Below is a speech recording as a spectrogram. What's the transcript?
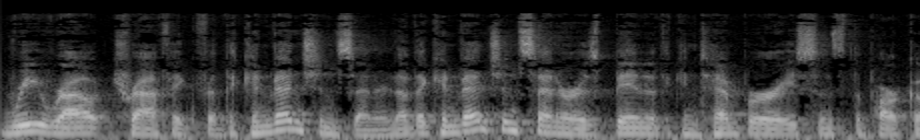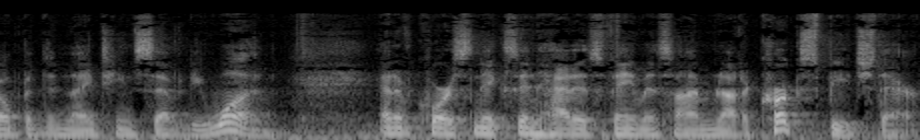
reroute traffic for the convention center. Now, the convention center has been at the contemporary since the park opened in 1971. And of course, Nixon had his famous I'm not a crook speech there.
